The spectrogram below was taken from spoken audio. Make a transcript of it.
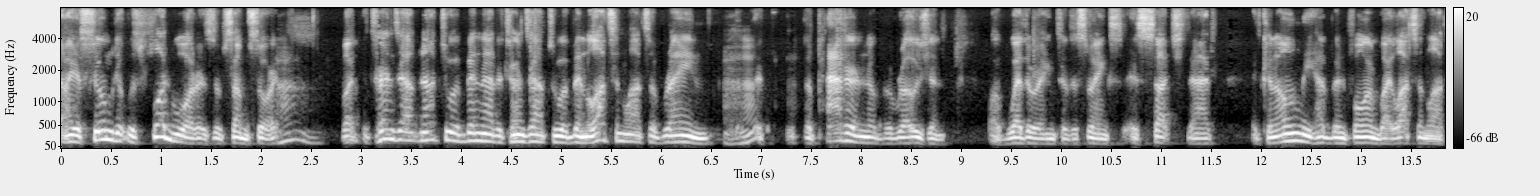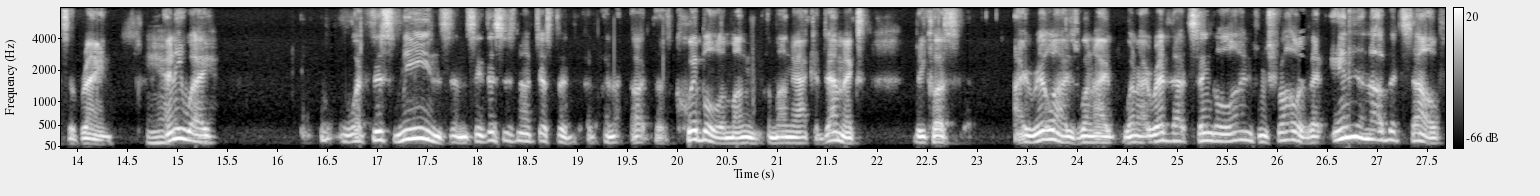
I assumed it was floodwaters of some sort. Ah. But it turns out not to have been that. It turns out to have been lots and lots of rain. Uh-huh. The, the, pattern of erosion of weathering to the Sphinx is such that it can only have been formed by lots and lots of rain. Yeah. Anyway, what this means, and see, this is not just a, a, a, quibble among among academics, because I realized when I when I read that single line from Schwaller that in and of itself,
